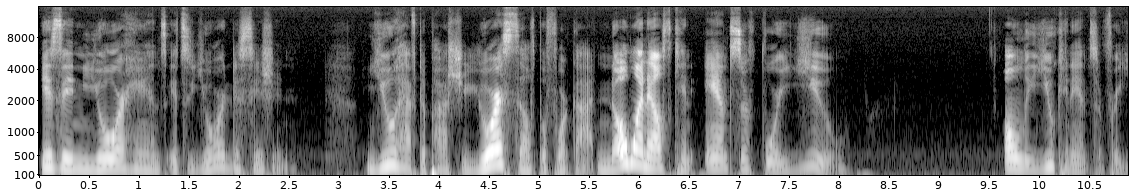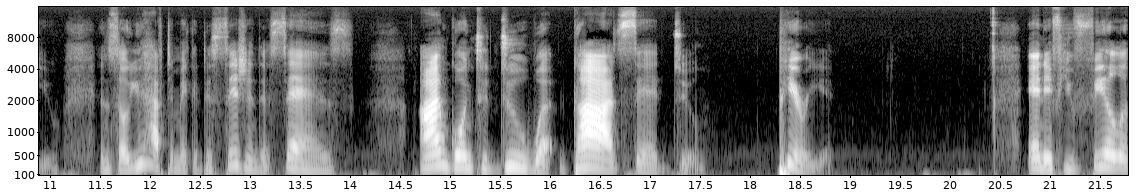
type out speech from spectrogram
is in your hands. It's your decision. You have to posture yourself before God. No one else can answer for you. Only you can answer for you. And so you have to make a decision that says, I'm going to do what God said do. Period. And if you feel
